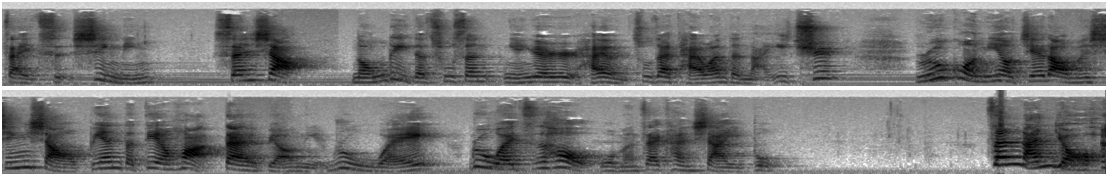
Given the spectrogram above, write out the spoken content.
再一次，姓名、生肖、农历的出生年月日，还有你住在台湾的哪一区。如果你有接到我们新小编的电话，代表你入围。入围之后，我们再看下一步，真男友。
